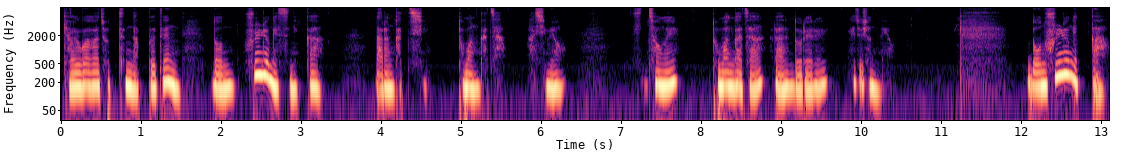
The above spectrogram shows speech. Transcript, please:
결과가 좋든 나쁘든 넌 훌륭했으니까 나랑 같이 도망가자 하시며 신청을 도망가자 라는 노래를 해주셨네요. 넌 훌륭했다.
